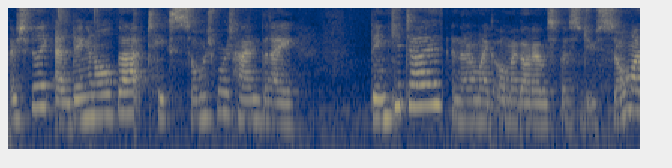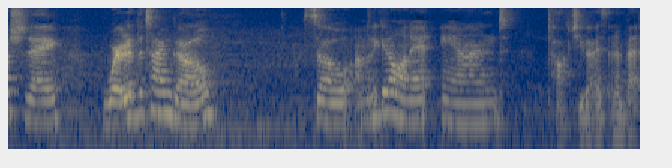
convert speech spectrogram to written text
I just feel like editing and all of that takes so much more time than I think it does. And then I'm like, oh my god, I was supposed to do so much today. Where did the time go? So I'm gonna get on it and talk to you guys in a bit.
